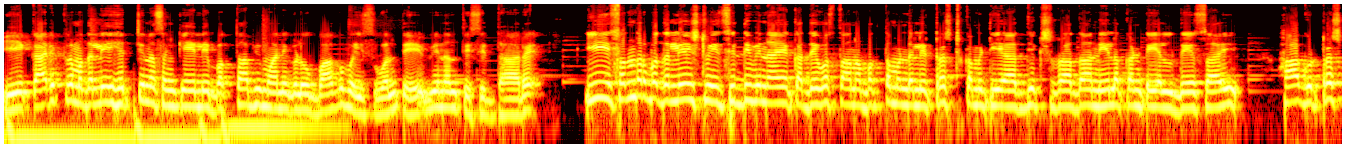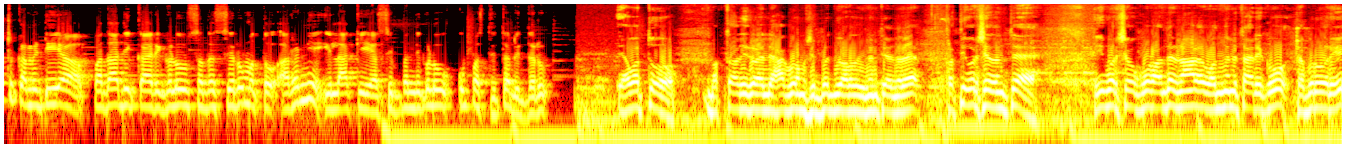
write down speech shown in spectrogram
ಈ ಕಾರ್ಯಕ್ರಮದಲ್ಲಿ ಹೆಚ್ಚಿನ ಸಂಖ್ಯೆಯಲ್ಲಿ ಭಕ್ತಾಭಿಮಾನಿಗಳು ಭಾಗವಹಿಸುವಂತೆ ವಿನಂತಿಸಿದ್ದಾರೆ. ಈ ಸಂದರ್ಭದಲ್ಲಿ ಶ್ರೀ ಸಿದ್ಧಿವಿನಾಯಕ ದೇವಸ್ಥಾನ ಭಕ್ತ ಮಂಡಳಿ ಟ್ರಸ್ಟ್ ಕಮಿಟಿಯ ಅಧ್ಯಕ್ಷರಾದ ನೀಲಕಂಠ ಎಲ್ ದೇಸಾಯಿ ಹಾಗೂ ಟ್ರಸ್ಟ್ ಕಮಿಟಿಯ ಪದಾಧಿಕಾರಿಗಳು, ಸದಸ್ಯರು ಮತ್ತು ಅರಣ್ಯ ಇಲಾಖೆಯ ಸಿಬ್ಬಂದಿಗಳು ಉಪಸ್ಥಿತರಿದ್ದರು. ಯಾವತ್ತು ಭಕ್ತಾದಿಗಳಲ್ಲಿ ಹಾಗೂ ನಮ್ಮ ಸಿಬ್ಬಂದಿ ವರ್ಗದ ವಿನಂತಿ ಅಂದರೆ ಪ್ರತಿ ವರ್ಷದಂತೆ ಈ ವರ್ಷವೂ ಕೂಡ ಅಂದರೆ ನಾಳೆ ಒಂದನೇ ತಾರೀಕು ಫೆಬ್ರವರಿ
